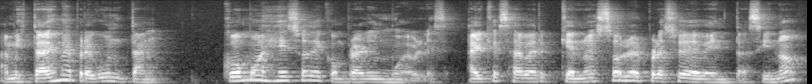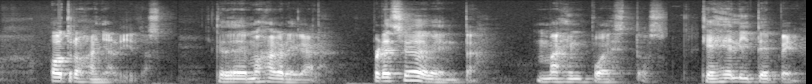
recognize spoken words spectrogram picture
Amistades me preguntan, ¿cómo es eso de comprar inmuebles? Hay que saber que no es solo el precio de venta, sino otros añadidos que debemos agregar. Precio de venta más impuestos, que es el ITP,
